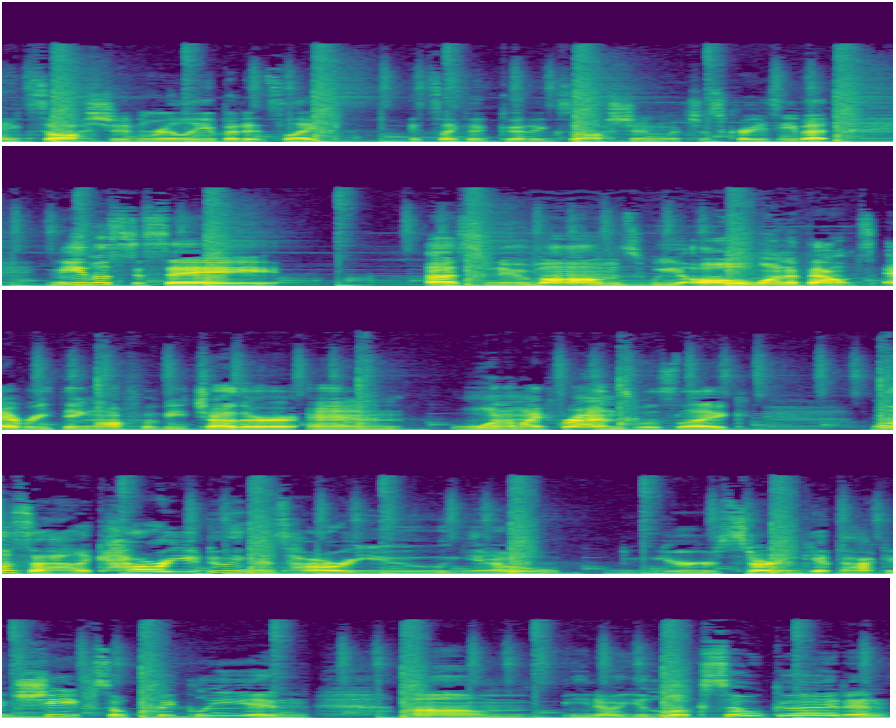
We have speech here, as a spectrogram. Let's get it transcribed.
exhaustion really, but it's like it's like a good exhaustion, which is crazy, but needless to say us new moms, we all want to bounce everything off of each other. And one of my friends was like Melissa, like, how are you doing this? How are you, you know, you're starting to get back in shape so quickly and, um, you know, you look so good. And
